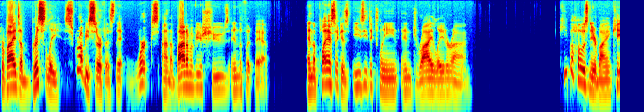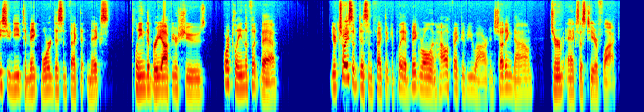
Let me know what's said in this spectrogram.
provides a bristly, scrubby surface that works on the bottom of your shoes in the footbath and the plastic is easy to clean and dry later on. Keep a hose nearby in case you need to make more disinfectant mix, clean debris off your shoes, or clean the foot bath. Your choice of disinfectant can play a big role in how effective you are in shutting down germ access to your flock.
